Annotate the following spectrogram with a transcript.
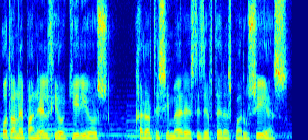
όταν επανέλθει ο Κύριος κατά τις ημέρες της Δευτέρας Παρουσίας.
